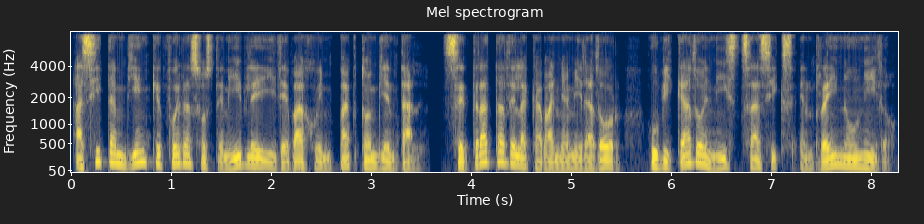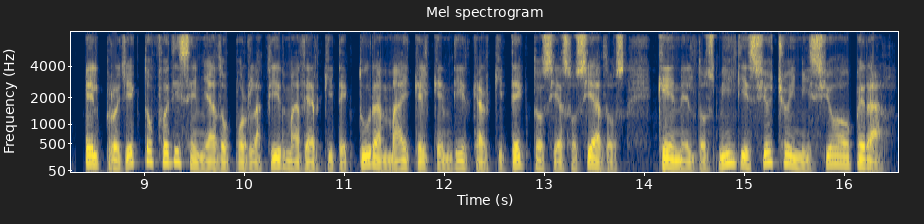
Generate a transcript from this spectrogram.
así también que fuera sostenible y de bajo impacto ambiental. Se trata de la cabaña Mirador, ubicado en East Sussex en Reino Unido. El proyecto fue diseñado por la firma de arquitectura Michael Kendirk Arquitectos y Asociados, que en el 2018 inició a operar.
